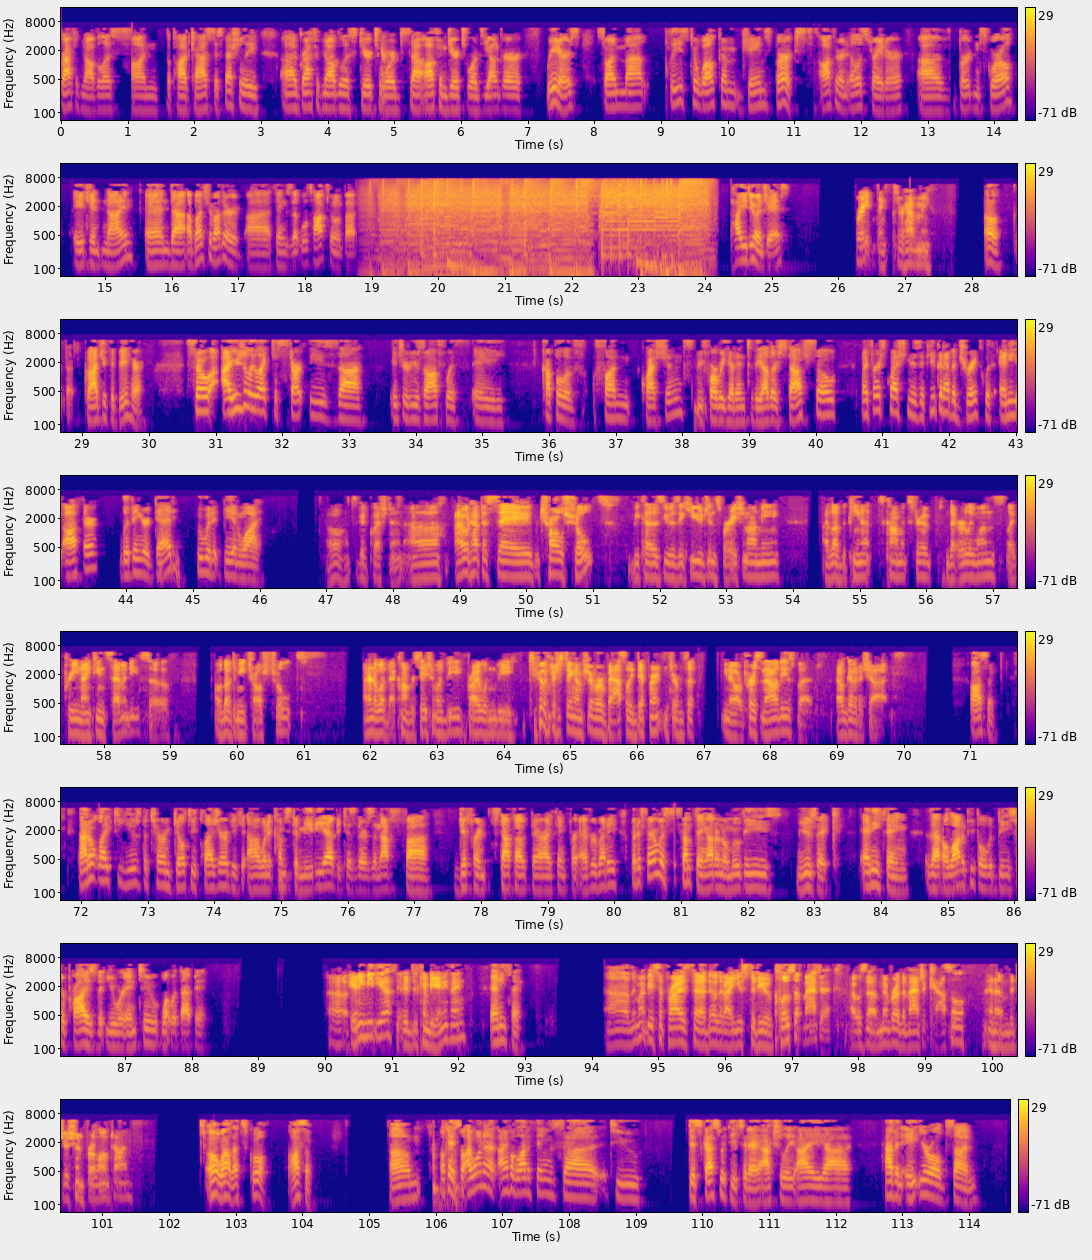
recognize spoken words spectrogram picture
graphic novelists on the podcast, especially uh, graphic novelists geared towards, uh, often geared towards younger readers. So I'm uh, pleased to welcome James Burks, author and illustrator of Bird and Squirrel, Agent Nine, and uh, a bunch of other uh, things that we'll talk to him about. How you doing, James? Great. Thanks for having me. Oh, glad you could be here. So I usually like to start these uh, interviews off with a couple of fun questions before we get into the other stuff. So my first question is, if you could have a drink with any author, living or dead, who would it be and why? Oh, that's a good question. Uh, I would have to say Charles Schulz because he was a huge inspiration on me. I love the Peanuts comic strip, the early ones, like pre 1970. So I would love to meet Charles Schulz. I don't know what that conversation would be. Probably wouldn't be too interesting. I'm sure we're vastly different in terms of, you know, our personalities, but I'll give it a shot. Awesome. I don't like to use the term guilty pleasure uh, when it comes to media because there's enough uh, different stuff out there, I think, for everybody. But if there was something, I don't know, movies, music, anything that a lot of people would be surprised that you were into, what would that be? Uh, any media? It can be anything. Anything. Uh, they might be surprised to know that I used to do close-up magic. I was a member of the Magic Castle and a magician for a long time. Oh wow, that's cool. Awesome. Um, okay, so I want to. I have a lot of things uh, to discuss with you today. Actually, I uh, have an eight-year-old son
